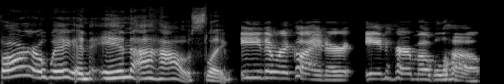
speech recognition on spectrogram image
far away and in a house. Like, in a recliner in her mobile home.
